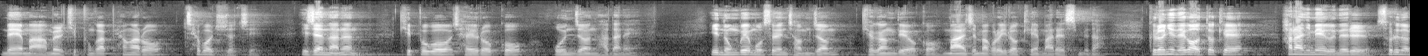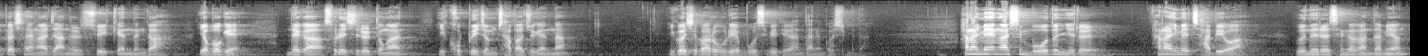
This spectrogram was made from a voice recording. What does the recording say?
내 마음을 기쁨과 평화로 채워주셨지. 이제 나는 기쁘고 자유롭고 온전하다네. 이 농부의 목소리는 점점 격앙되었고 마지막으로 이렇게 말했습니다. 그러니 내가 어떻게 하나님의 은혜를 소리 높여 찬양하지 않을 수 있겠는가? 여보게, 내가 소리 지를 동안 이 고삐 좀 잡아주겠나? 이것이 바로 우리의 모습이 되어야 한다는 것입니다. 하나님이 행하신 모든 일을 하나님의 자비와 은혜를 생각한다면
